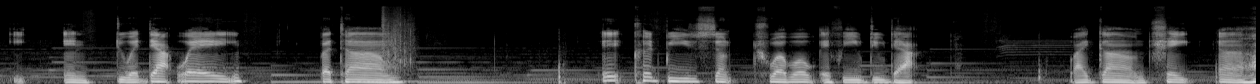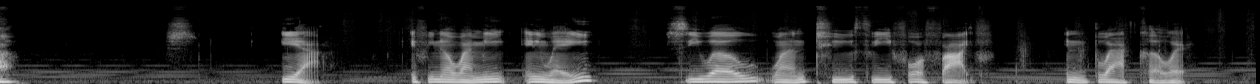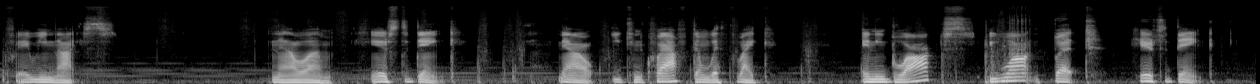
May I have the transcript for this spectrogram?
and do it that way, but um, it could be some trouble if you do that like um shape uh yeah. If you know what I mean. Anyway. Zero one two three four five. In black color. Very nice. Now um here's the thing now you can craft them with like any blocks you want but here's the thing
